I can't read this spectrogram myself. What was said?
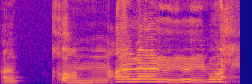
حقا على المحسنين.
